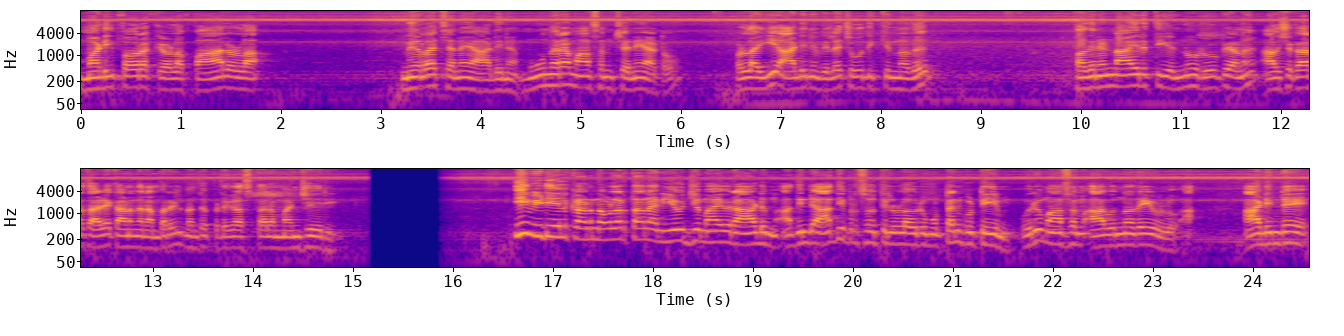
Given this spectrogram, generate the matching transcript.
മടിപ്പവറൊക്കെയുള്ള പാലുള്ള നിറ ചെനയാടിന് മൂന്നര മാസം ചെനയാട്ടോ. ഉള്ള ഈ ആടിന് വില ചോദിക്കുന്നത് പതിനെണ്ണായിരത്തി എണ്ണൂറ് രൂപയാണ്. ആവശ്യക്കാർ താഴെ കാണുന്ന നമ്പറിൽ ബന്ധപ്പെടുക. സ്ഥലം മഞ്ചേരി. ഈ വീഡിയോയിൽ കാണുന്ന വളർത്താൻ അനുയോജ്യമായ ഒരു ആടും അതിന്റെ ആദ്യ പ്രസവത്തിലുള്ള ഒരു മുട്ടൻകുട്ടിയും ഒരു മാസം ആകുന്നതേയുള്ളൂ. ആടിന്റെ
